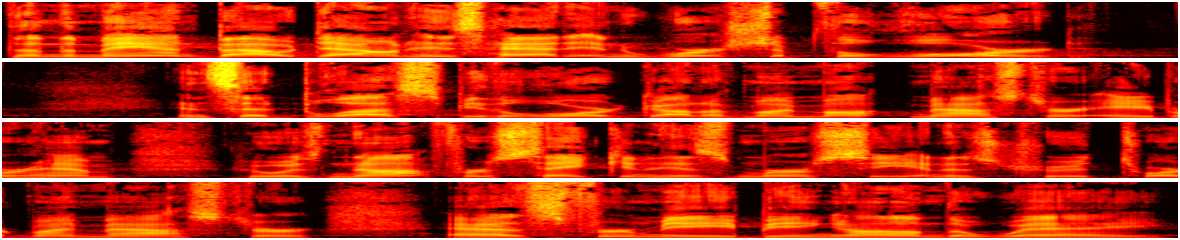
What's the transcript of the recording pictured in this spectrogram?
Then the man bowed down his head and worshiped the Lord and said, Blessed be the Lord God of my ma- master Abraham, who has not forsaken his mercy and his truth toward my master. As for me, being on the way,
